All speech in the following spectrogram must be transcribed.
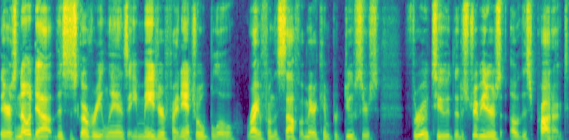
There is no doubt this discovery lands a major financial blow right from the South American producers through to the distributors of this product,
